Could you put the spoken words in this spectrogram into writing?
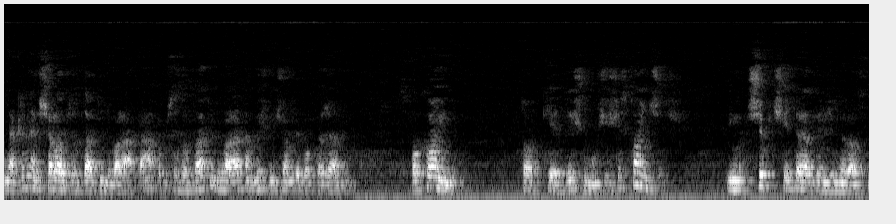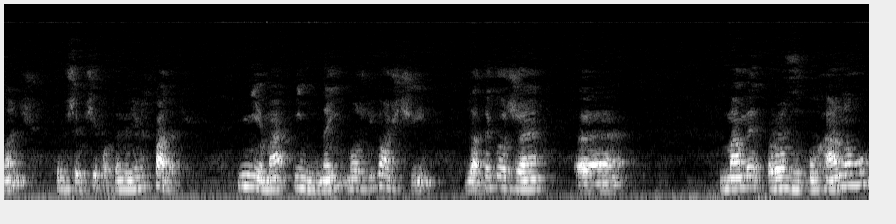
Jak rynek szalał przez ostatnie dwa lata, to przez ostatnie dwa lata myśmy ciągle powtarzali, spokojnie, to kiedyś musi się skończyć. Im szybciej teraz będziemy rosnąć, tym szybciej potem będziemy spadać. Nie ma innej możliwości, dlatego że e, mamy rozbuchaną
